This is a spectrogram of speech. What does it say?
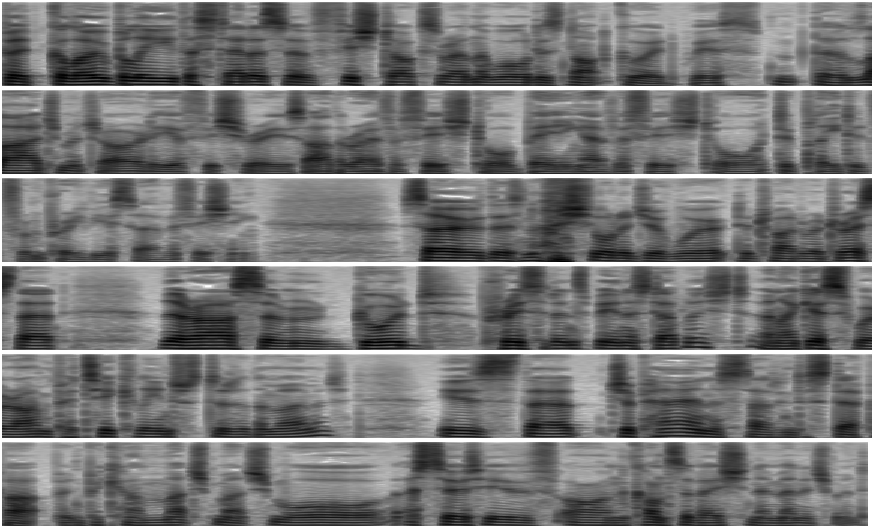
but globally, the status of fish stocks around the world is not good, with the large majority of fisheries either overfished or being overfished or depleted from previous overfishing. So there's no shortage of work to try to address that. There are some good precedents being established, and I guess where I'm particularly interested at the moment is that Japan is starting to step up and become much, much more assertive on conservation and management.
